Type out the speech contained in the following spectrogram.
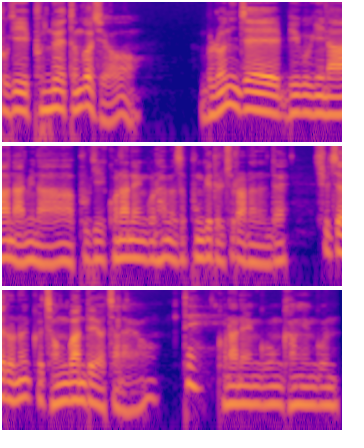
북이 분노했던 거죠. 물론 이제 미국이나 남이나 북이 고난행군 하면서 붕괴될 줄 알았는데 실제로는 그 정반대였잖아요. 네. 고난행군, 강행군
